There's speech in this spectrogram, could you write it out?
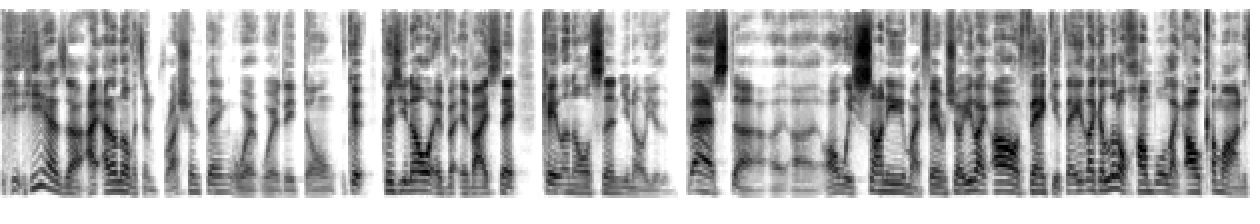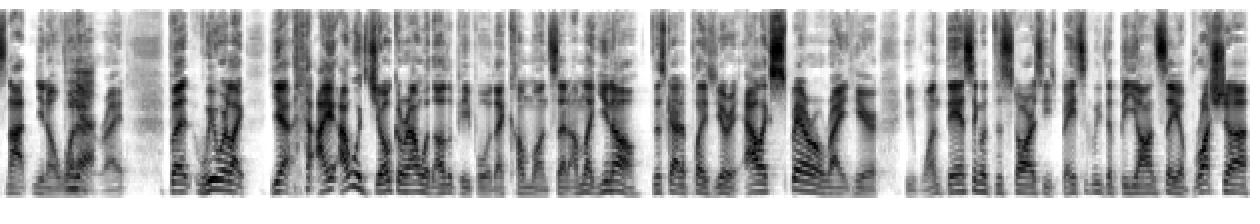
he he has a I, I don't know if it's a Russian thing where where they don't because you know if if I say Kaitlin Olson you know you're the best uh, uh, uh always sunny my favorite show you're like oh thank you they like a little humble like oh come on it's not you know whatever Yeah. right but we were like yeah I I would joke around with other people that come on set I'm like you know this guy that plays Yuri Alex Sparrow right here he won Dancing with the Stars he's basically the Beyonce of Russia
